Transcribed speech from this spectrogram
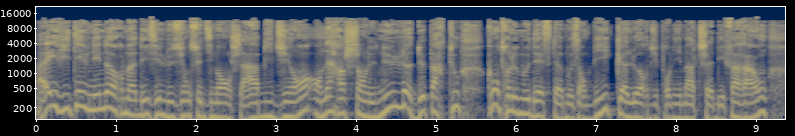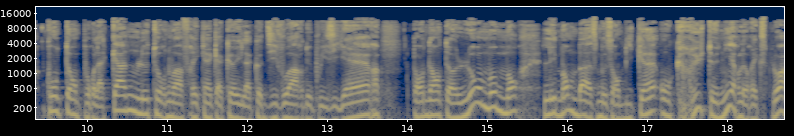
a évité une énorme désillusion ce dimanche à Abidjan en arrachant le nul de partout contre le modeste Mozambique lors du premier match des Pharaons, comptant pour la Cannes, le tournoi africain qu'accueille la Côte d'Ivoire depuis hier. Pendant un long moment, les Mambas mozambicains ont cru tenir leur exploit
